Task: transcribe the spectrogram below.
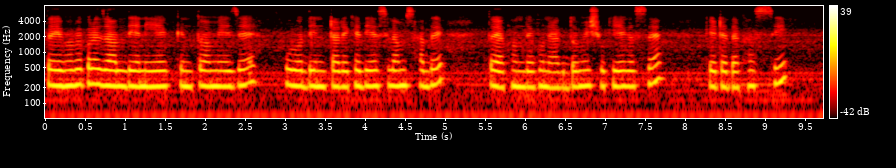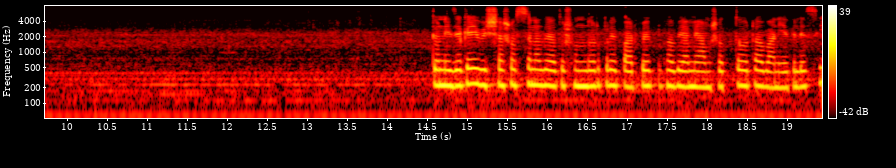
তো এইভাবে করে জাল দিয়ে নিয়ে কিন্তু আমি এই যে পুরো দিনটা রেখে দিয়েছিলাম ছাদে, তো এখন দেখুন একদমই শুকিয়ে গেছে। কেটে দেখাচ্ছি। তো নিজেকেই বিশ্বাস হচ্ছে না যে এত সুন্দর করে পারফেক্টভাবে আমি আমসত্ত্বটা বানিয়ে ফেলেছি।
